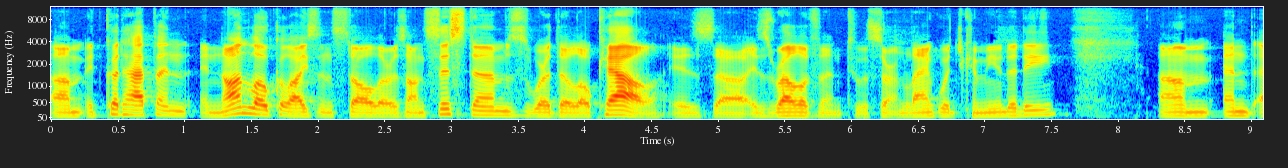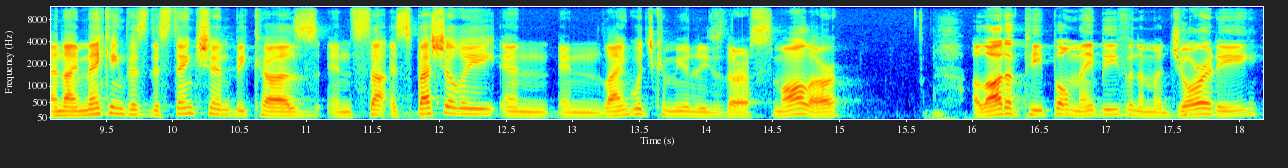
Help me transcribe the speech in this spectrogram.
Um, it could happen in non-localized installers on systems where the locale is, uh, is relevant to a certain language community. Um, and, and I'm making this distinction because in so, especially in, in language communities that are smaller, a lot of people, maybe even a majority,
